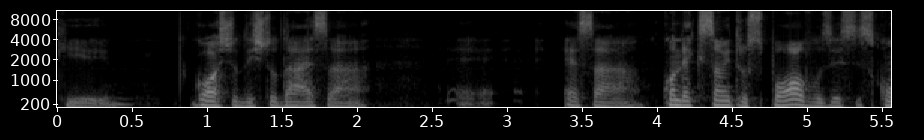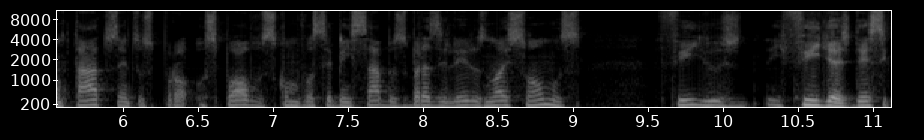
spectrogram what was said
que gosto de estudar essa é, essa conexão entre os povos, esses contatos entre os, os povos, como você bem sabe, os brasileiros, nós somos filhos e filhas desse,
